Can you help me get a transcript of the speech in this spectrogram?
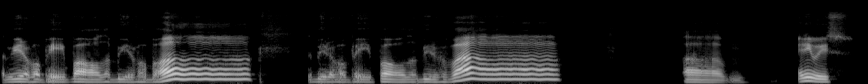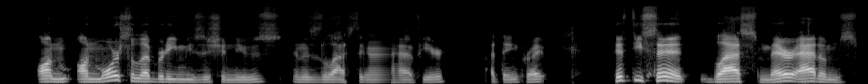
The beautiful people, the beautiful ba, the beautiful people, the beautiful ba. Um. Anyways, on on more celebrity musician news, and this is the last thing I have here. I think right. Fifty Cent blasts Mayor Adams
